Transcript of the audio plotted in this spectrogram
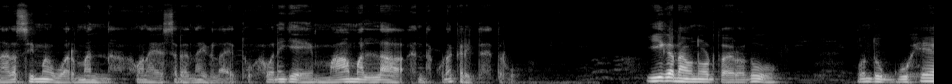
ನರಸಿಂಹವರ್ಮನ್ ಅವನ ಹೆಸರನ್ನು ಇಡಲಾಯಿತು. ಅವನಿಗೆ ಮಾಮಲ್ಲ ಅಂತ ಕೂಡ ಕರೀತಾ ಇದ್ದರು ಈಗ ನಾವು ನೋಡ್ತಾ ಇರೋದು ಒಂದು ಗುಹೆಯ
